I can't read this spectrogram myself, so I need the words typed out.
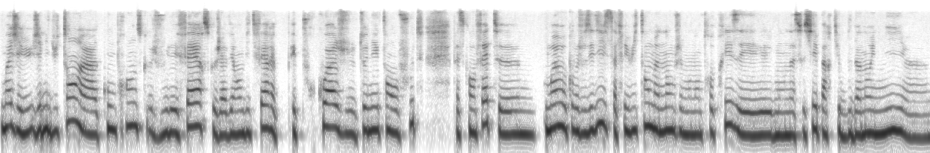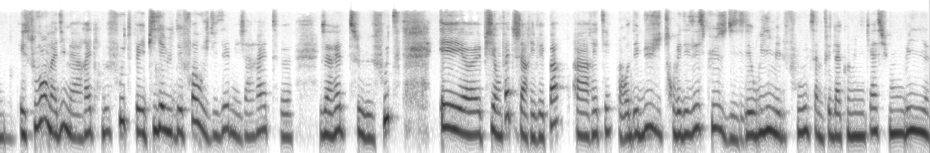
Moi, j'ai mis du temps à comprendre ce que je voulais faire, ce que j'avais envie de faire et, pourquoi je tenais tant au foot. Parce qu'en fait, euh, moi, comme je vous ai dit, ça fait huit ans maintenant que j'ai mon entreprise et mon associé est parti au bout d'un an et demi. Euh, et souvent, on m'a dit, mais arrête le foot. Et puis, il y a eu des fois où je disais, mais j'arrête, euh, j'arrête le foot. Euh, et, puis en fait, j'arrivais pas à arrêter. Alors au début, j'ai trouvé des excuses. Je disais oui, mais le foot, ça me fait de la communication, oui.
